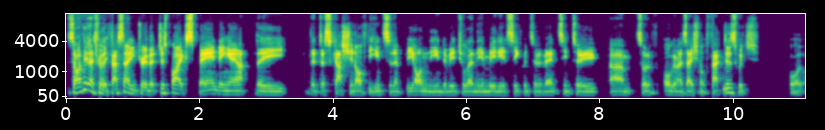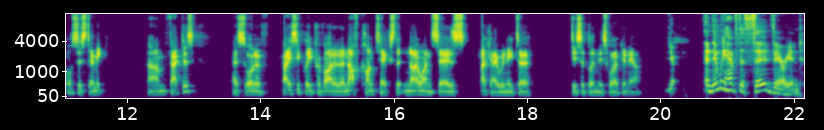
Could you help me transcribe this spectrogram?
So I think that's really fascinating, Drew. That just by expanding out the the discussion of the incident beyond the individual and the immediate sequence of events into um, sort of organizational factors, which or, or systemic um, factors, has sort of basically provided enough context that no one says, "Okay, we need to discipline this worker now." Yep. And then we have the third variant,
